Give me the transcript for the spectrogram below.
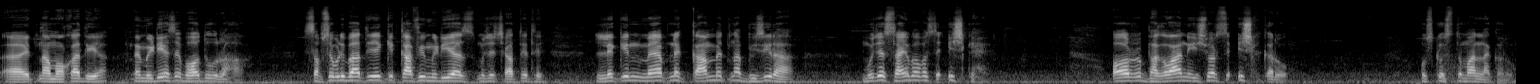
इतना मौका दिया। मैं मीडिया से बहुत दूर रहा। सबसे बड़ी बात यह कि काफ़ी मीडियाज़ मुझे चाहते थे, लेकिन मैं अपने काम में इतना बिज़ी रहा, मुझे साईं बाबा से इश्क है और भगवान ईश्वर से इश्क करो, उसको इस्तेमाल ना करो,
